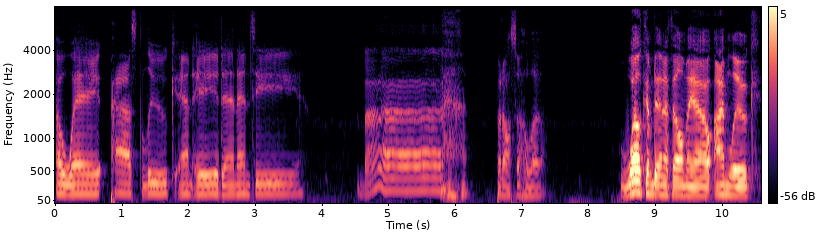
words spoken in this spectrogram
away past Luke and Aiden and T. Bye. But also hello. Welcome to NFL Mayo. I'm Luke.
